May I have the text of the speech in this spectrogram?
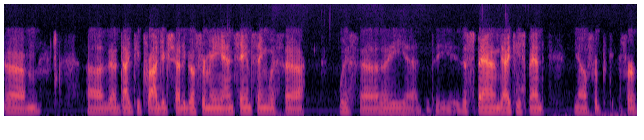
um, the, the, IT projects had to go through me, and same thing with with the the the spend, the IT spend you know, for for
